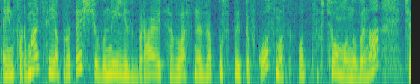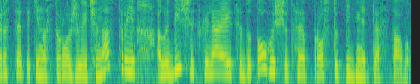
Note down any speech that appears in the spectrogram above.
а інформація про те, що вони її збираються власне запустити в космос. От в цьому новина через це такі насторожуючі настрої настрої, але більшість схиляється до того, що це просто підняття ставок.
